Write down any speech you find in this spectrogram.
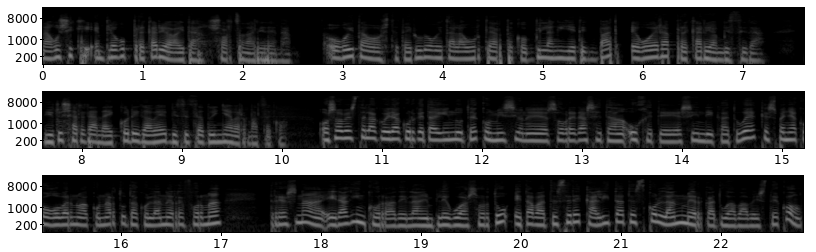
Nagusiki enplegu prekarioa baita sortzen ari dena. Ogoita bost eta irurogeita urte arteko bilangiletik bat egoera prekarioan bizi da. Diru sarrera nahikorik gabe bizitza duina bermatzeko. Oso bestelako irakurketa egin dute Komisione Sobreras eta UGT sindikatuek, Espainiako gobernuak onartutako lan erreforma tresna eraginkorra dela enplegua sortu eta batez ere kalitatezko lan merkatua babesteko.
